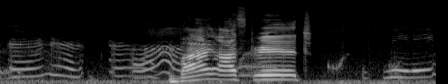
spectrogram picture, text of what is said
Uh, uh, Bye, ostrich. Meanie.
